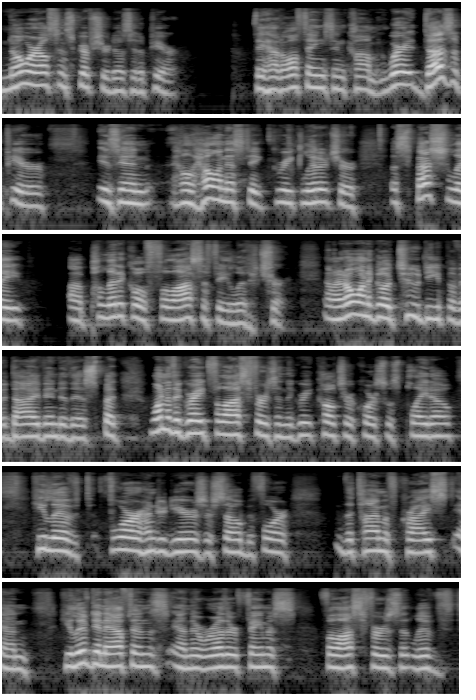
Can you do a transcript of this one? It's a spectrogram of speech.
Nowhere else in Scripture does it appear. They had all things in common. Where it does appear is in Hellenistic Greek literature, especially uh, political philosophy literature. And I don't want to go too deep of a dive into this, but one of the great philosophers in the Greek culture, of course, was Plato. He lived 400 years or so before the time of Christ, and he lived in Athens, and there were other famous philosophers that lived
